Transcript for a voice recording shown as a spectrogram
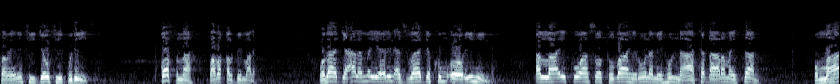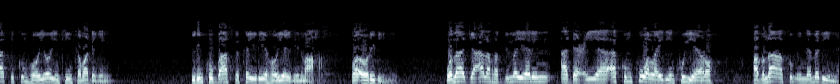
samaynin fii jawfihi gudihiisa qofna laba qalbi ma leh wamaa jacala ma yeelin aswaajakum ooryihiinna allaa-i kuwaasoo tudaahiruuna minhunna aa ka dhaaranaysaan ummahaatikum hooyooyinkiin kama dhigin. Idinkunba afka ka yidhiyo hooyo idin ma aha waa ooridiinnii wamaa jacala rabbi ma yeelin adciyaa'akum kuwa laydinku yeedho abnaa'akum inamadiinna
